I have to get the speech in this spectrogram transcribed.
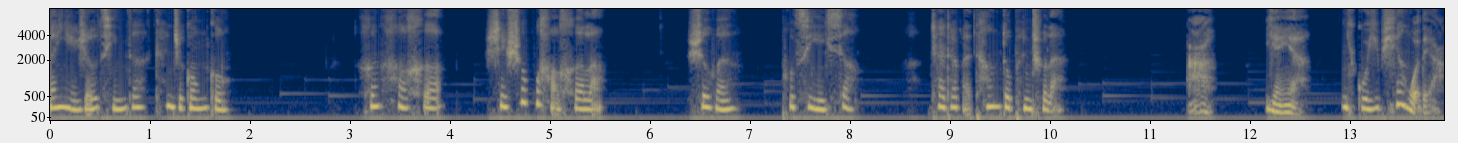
满眼柔情的看着公公，很好喝，谁说不好喝了？说完，噗呲一笑，差点把汤都喷出来。啊，妍妍，你故意骗我的呀？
